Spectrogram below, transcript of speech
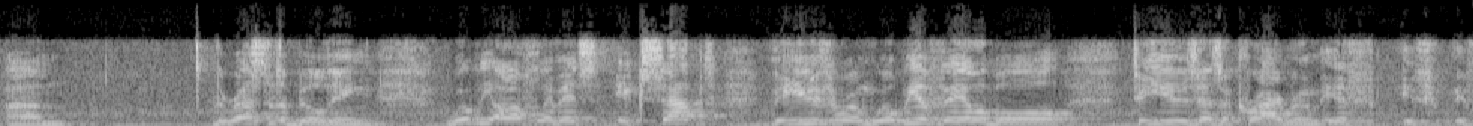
Um, the rest of the building will be off limits, except the youth room will be available to use as a cry room if, if, if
